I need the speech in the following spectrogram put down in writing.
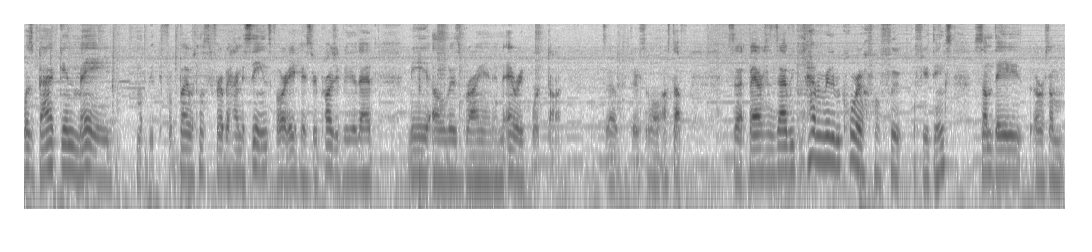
was back in May, but it was mostly for behind the scenes for a history project video that me, Elvis, Brian, and Eric worked on. So there's a lot of stuff. So better since that, we haven't really recorded a few, a few things. Some days or some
